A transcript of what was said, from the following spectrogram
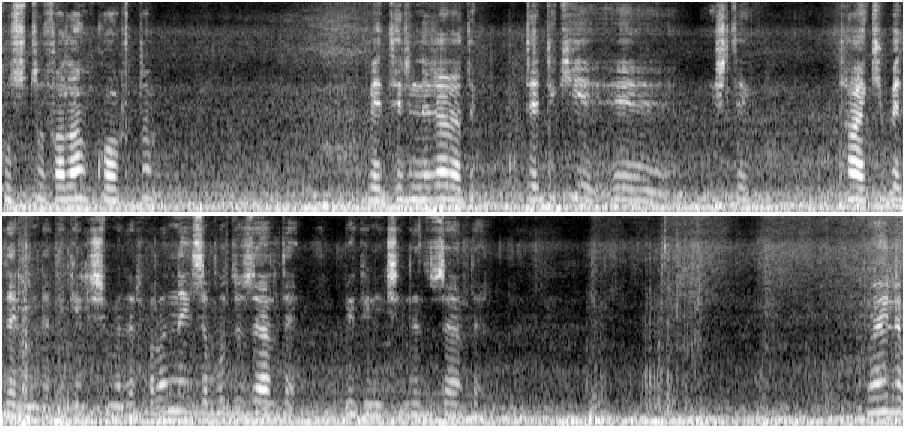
Kustu falan korktum. Veterineri aradık. Dedi ki e, işte takip edelim dedi gelişmeleri falan. Neyse bu düzeldi. Bir gün içinde düzeldi. Böyle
